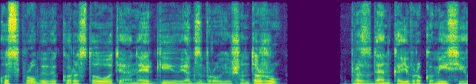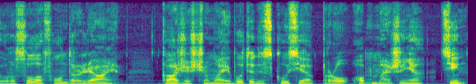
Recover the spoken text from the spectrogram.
у спробі використовувати енергію як зброю шантажу. Президентка Єврокомісії Урсула фон дер Ляєн каже, що має бути дискусія про обмеження цін.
